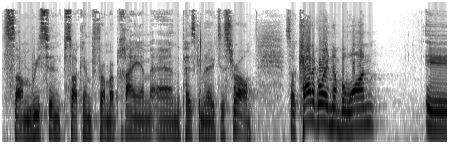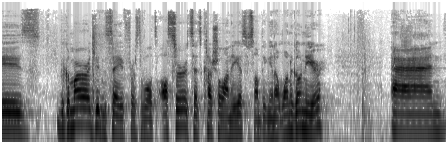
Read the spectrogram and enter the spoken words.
some recent psakim from Reb Chaim and the in Eretz Yisrael. So category number one is the Gemara didn't say, first of all, it's ulcer. It says kashal so something you don't want to go near. And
